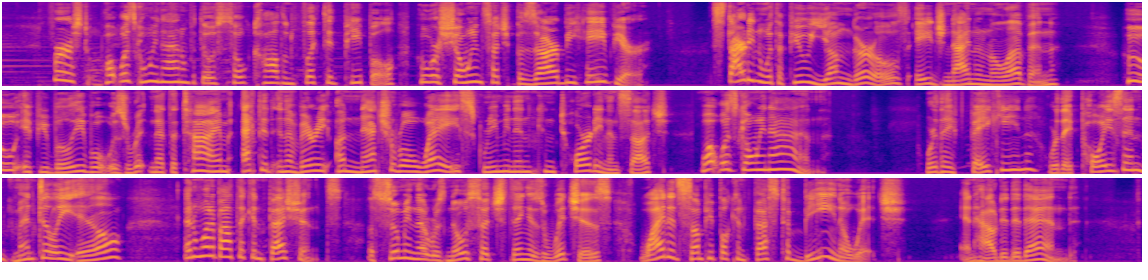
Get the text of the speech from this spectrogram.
First, what was going on with those so called inflicted people who were showing such bizarre behavior? Starting with a few young girls, aged 9 and 11, who, if you believe what was written at the time, acted in a very unnatural way, screaming and contorting and such. What was going on? Were they faking? Were they poisoned? Mentally ill? And what about the confessions? Assuming there was no such thing as witches, why did some people confess to being a witch? And how did it end?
